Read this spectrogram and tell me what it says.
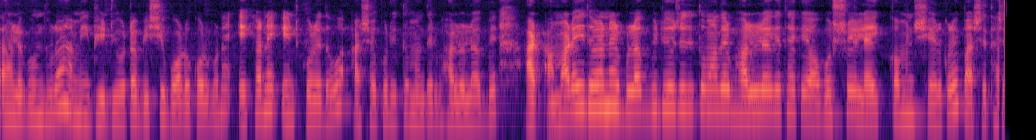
তাহলে বন্ধুরা, আমি ভিডিওটা বেশি বড় করব না, এখানে এন্ড করে দেবো। আশা করি তোমাদের ভালো লাগবে। আর আমার এই ধরনের ব্লগ ভিডিও যদি তোমাদের ভালো লেগে থাকে, অবশ্যই লাইক কমেন্ট শেয়ার করে পাশে থাকবে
